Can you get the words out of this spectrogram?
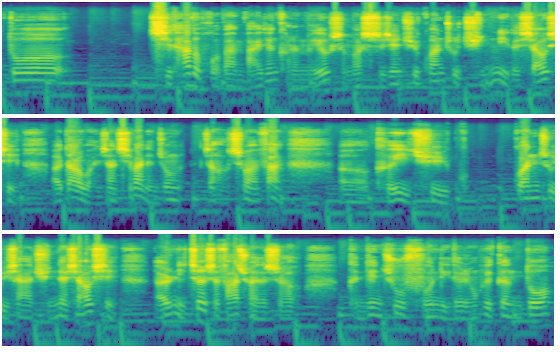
多其他的伙伴白天可能没有什么时间去关注群里的消息，而到了晚上七八点钟正好吃完饭，呃，可以去关注一下群的消息。而你这时发出来的时候，肯定祝福你的人会更多。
